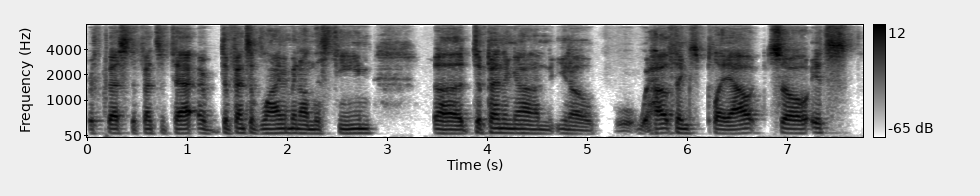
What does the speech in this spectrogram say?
fourth best defensive ta- uh, defensive lineman on this team uh, depending on you know how things play out. So it's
